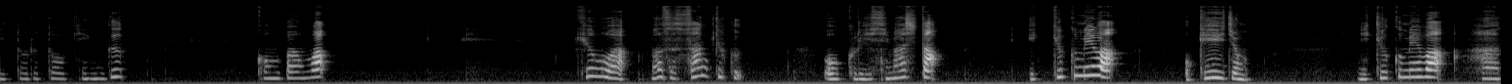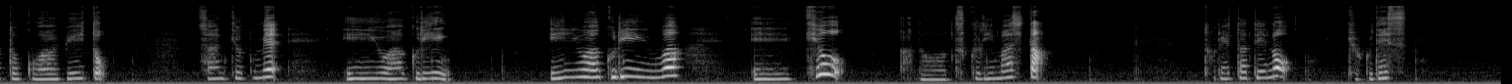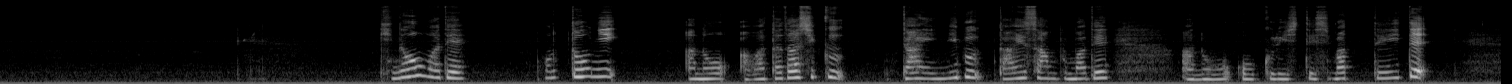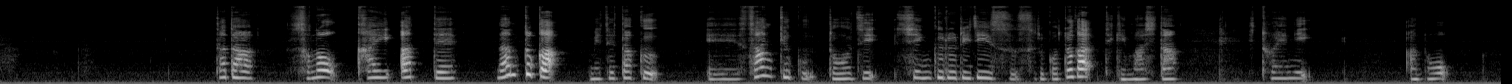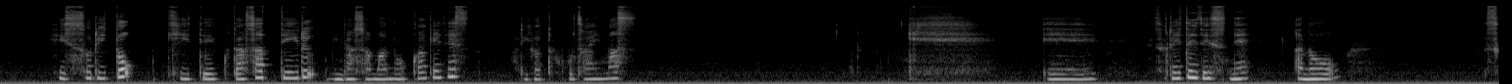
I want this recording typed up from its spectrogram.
リトルトーキングこんばんは。今日はまず3曲お送りしました。1曲目はオケージョン2曲目はハートコアビート3曲目 In Your Green In Your Green は、えー、今日あの作りました。取れたての曲です。昨日まで本当にあの慌ただしく第2部第3部まであのお送りしてしまっていてただその回あってなんとかめでたく、えー、3曲同時シングルリリースすることができました。ひとえにあの、ひっそりと聞いてくださっている皆様のおかげです。ありがとうございます。えー、それでですね、あの、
